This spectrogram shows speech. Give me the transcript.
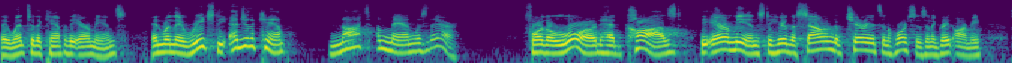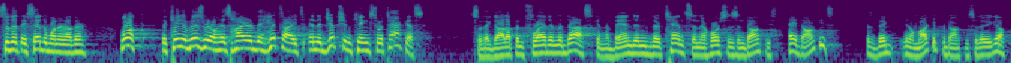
They went to the camp of the Arameans. And when they reached the edge of the camp, not a man was there. For the Lord had caused the Arameans to hear the sound of chariots and horses in a great army, so that they said to one another, Look, the king of Israel has hired the Hittite and Egyptian kings to attack us. So they got up and fled in the dusk and abandoned their tents and their horses and donkeys. Hey, donkeys. There's a big you know, market for donkeys, so there you go.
